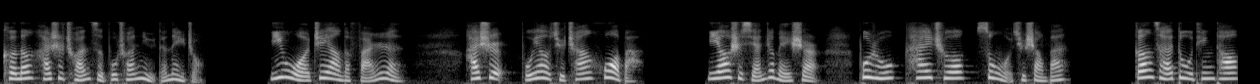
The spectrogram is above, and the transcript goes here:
可能还是传子不传女的那种。你我这样的凡人，还是不要去掺和吧。你要是闲着没事儿，不如开车送我去上班。刚才杜听涛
